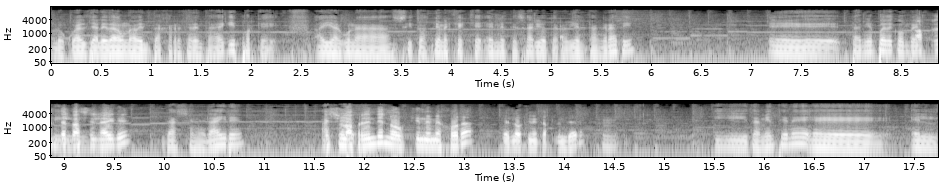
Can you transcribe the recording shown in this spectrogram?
lo cual ya le da una ventaja referente a X porque hay algunas situaciones que es que es necesario te revientan gratis. Eh, también puede convertir Aprende el dash en el aire. dash en el aire. Eso lo aprende, no tiene mejora. Él lo tiene que aprender. Y también tiene eh, el,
